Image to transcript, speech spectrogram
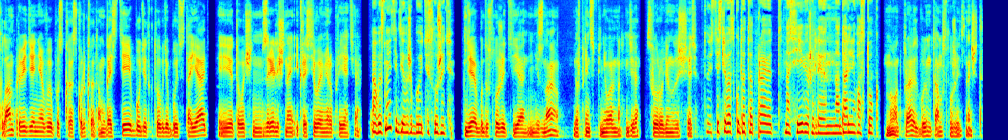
план проведения выпуска, сколько там гостей будет, кто где будет стоять. И это очень зрелищное и красивое мероприятие. А вы знаете, где вы же будете служить? Где я буду служить, я не знаю. Да, в принципе, не важно, где свою родину защищать. То есть, если вас куда-то отправят на север или на Дальний Восток? Ну, отправят, будем там служить, значит.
